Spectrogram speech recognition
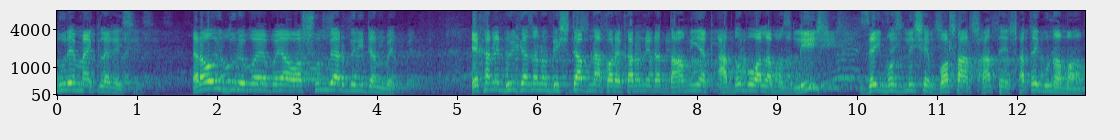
দূরে মাইক লাগাইছি। এরা ওই দূরে বয়ে বয়ে আওয়াজ শুনবে আর বিড়ি টানবে। এখানে ঢুইকা যেন ডিস্টার্ব না করে, কারণ এটা দামি এক আদবওয়ালা মজলিস, যেই মজলিসে বসার সাথে সাথে গুনামাফ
